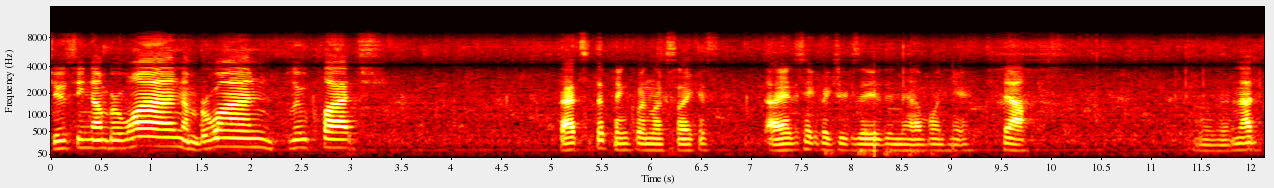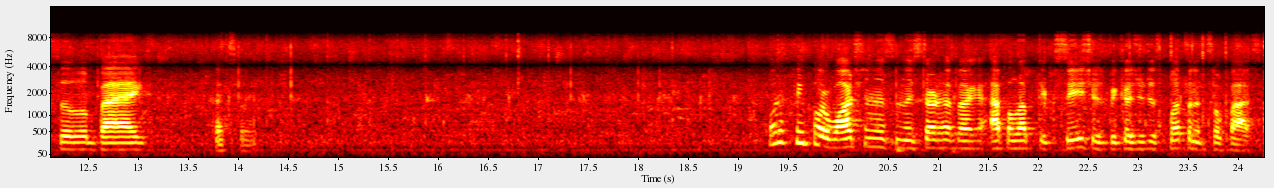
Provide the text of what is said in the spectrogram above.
Juicy number one, number one, blue clutch. That's what the pink one looks like. It's, I had to take a picture because they didn't have one here. Yeah, mm-hmm. And that's the little bag. That's it. What if people are watching this and they start having epileptic seizures because you're just flipping it so fast?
